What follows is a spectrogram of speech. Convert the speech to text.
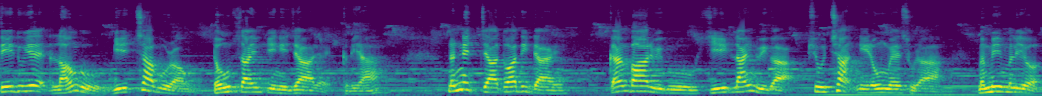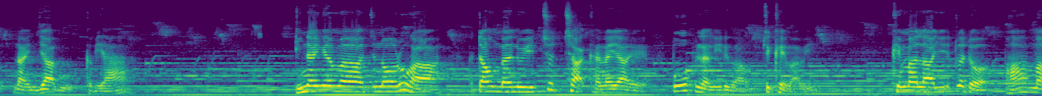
တေသူရဲ့အလောင်းကိုမြေချဖို့တော့ဒုံဆိုင်ပြင်နေကြရတဲ့ကြပြား နှစ်နှစ်ကြာသွားသည့်တိုင်ကမ်းပါးတွေကိုရေလိုင်းတွေက ဖြိုချနေတော့မဲဆိုတာမမေ့မလျော့နိုင်ကြဘူးကြဗျာဒီနိုင်ငံမှာကျွန်တော်တို့ဟာအတောင်ပံတွေချွတ်ချခံလိုက်ရတဲ့ပိုးဖလန်လေးတကောင်ဖြစ်ခဲ့ပါပြီခင်မလာကြီးအတွက်တော့ဘာမှ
